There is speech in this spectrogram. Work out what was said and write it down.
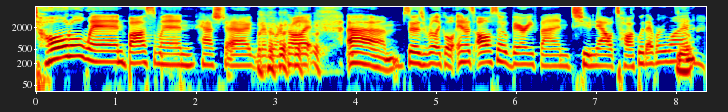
total win, boss win, hashtag, whatever you want to call it. Um, so it was really cool. And it's also very fun to now talk with everyone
